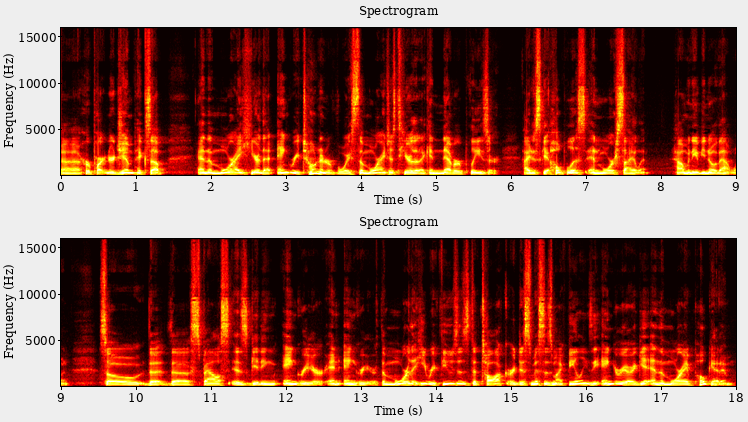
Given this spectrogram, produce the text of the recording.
Uh, her partner Jim picks up, and the more I hear that angry tone in her voice, the more I just hear that I can never please her. I just get hopeless and more silent. How many of you know that one? So the the spouse is getting angrier and angrier. The more that he refuses to talk or dismisses my feelings, the angrier I get and the more I poke at him.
